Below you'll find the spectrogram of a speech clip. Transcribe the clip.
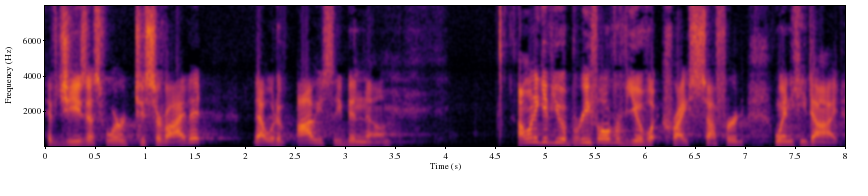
If Jesus were to survive it, that would have obviously been known. I want to give you a brief overview of what Christ suffered when he died.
